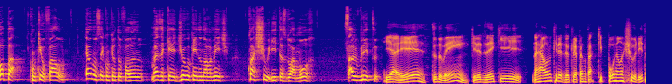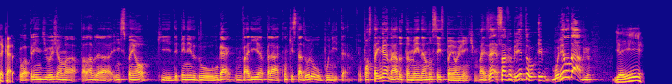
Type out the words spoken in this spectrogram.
Opa, com quem eu falo? Eu não sei com quem eu tô falando, mas aqui é Diogo Kendo novamente, com as churitas do amor. Salve, Brito! E aí, tudo bem? Queria dizer que. Na real, eu não queria dizer, eu queria perguntar que porra é uma churita, cara? Eu aprendi hoje uma palavra em espanhol que, dependendo do lugar, varia para conquistador ou bonita. Eu posso estar enganado também, né? Eu não sei espanhol, gente. Mas é, salve Brito e Murilo W! E aí?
